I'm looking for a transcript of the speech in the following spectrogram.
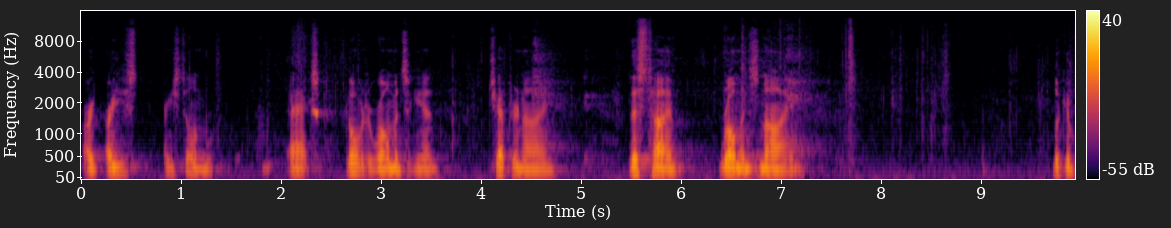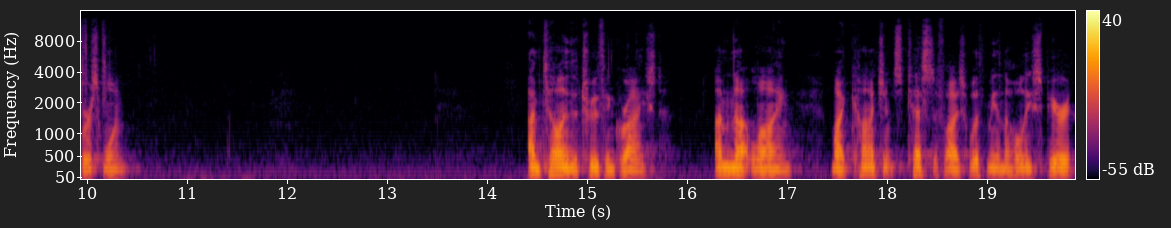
are, are, you, are you still in Acts? Go over to Romans again, chapter 9. This time, Romans 9. Look at verse 1. I'm telling the truth in Christ. I'm not lying. My conscience testifies with me in the Holy Spirit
